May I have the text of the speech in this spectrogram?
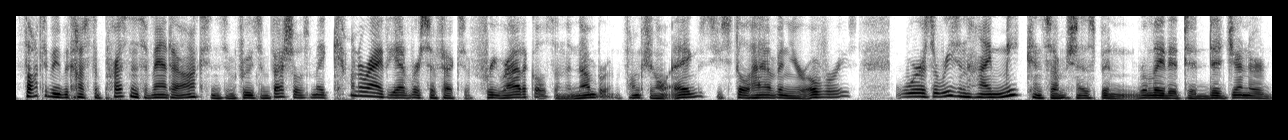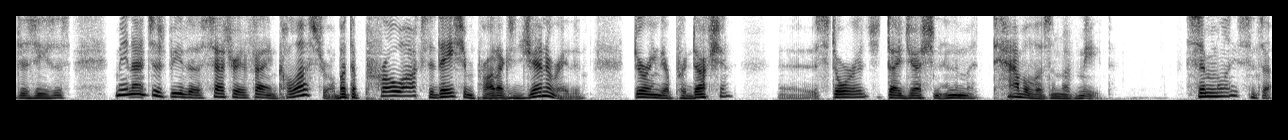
thought to be because the presence of antioxidants in fruits and vegetables may counteract the adverse effects of free radicals and the number and functional eggs you still have in your ovaries, whereas the reason high meat consumption has been related to degenerative diseases may not just be the saturated fat and cholesterol, but the pro-oxidation products generated during their production, uh, storage, digestion, and the metabolism of meat. Similarly, since a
